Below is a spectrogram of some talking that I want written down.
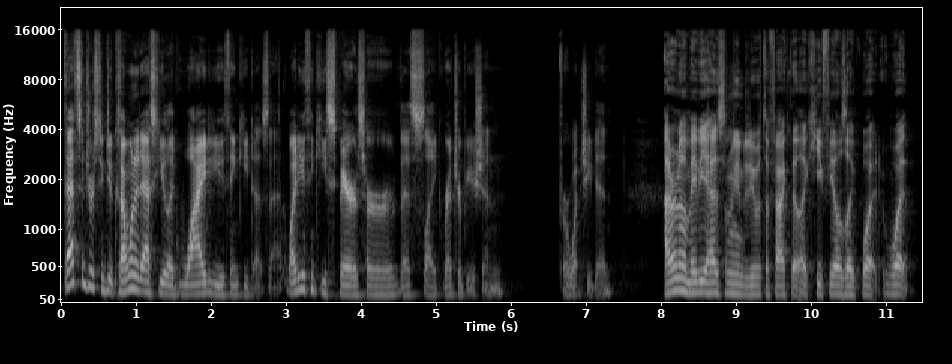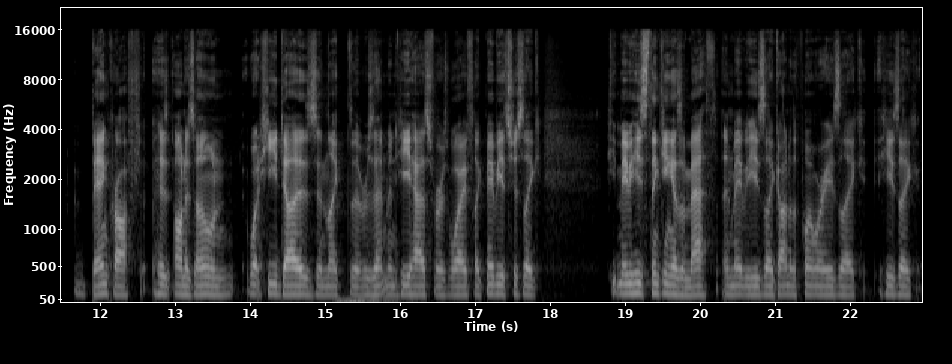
that's interesting too, because I wanted to ask you, like, why do you think he does that? Why do you think he spares her this like retribution for what she did? I don't know. Maybe it has something to do with the fact that like he feels like what what Bancroft his on his own, what he does, and like the resentment he has for his wife. Like maybe it's just like he maybe he's thinking as a meth and maybe he's like gotten to the point where he's like he's like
